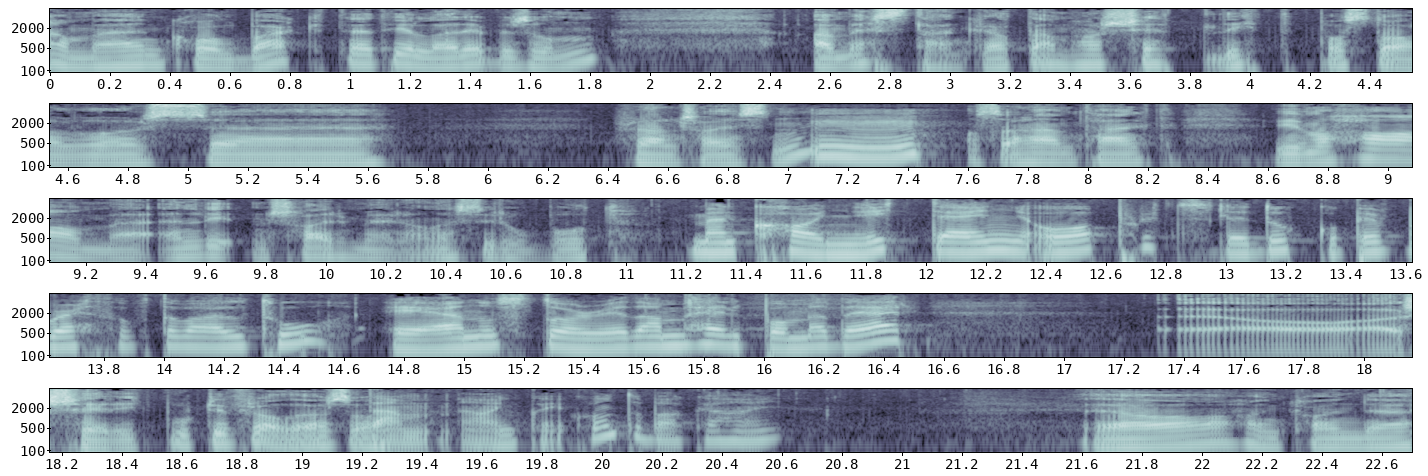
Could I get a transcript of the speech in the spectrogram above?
kommer en callback til tidligere episoden. Jeg mistenker at de har sett litt på Star Wars-franchisen. Mm. Og så har de tenkt vi må ha med en liten sjarmerende robot. Men kan ikke den òg plutselig dukke opp i Breath of the Wild 2? Er det noe story de holder på med der? Ja, jeg ser ikke bort ifra det, altså. De, han kan jo komme tilbake, han. Ja, han kan det.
